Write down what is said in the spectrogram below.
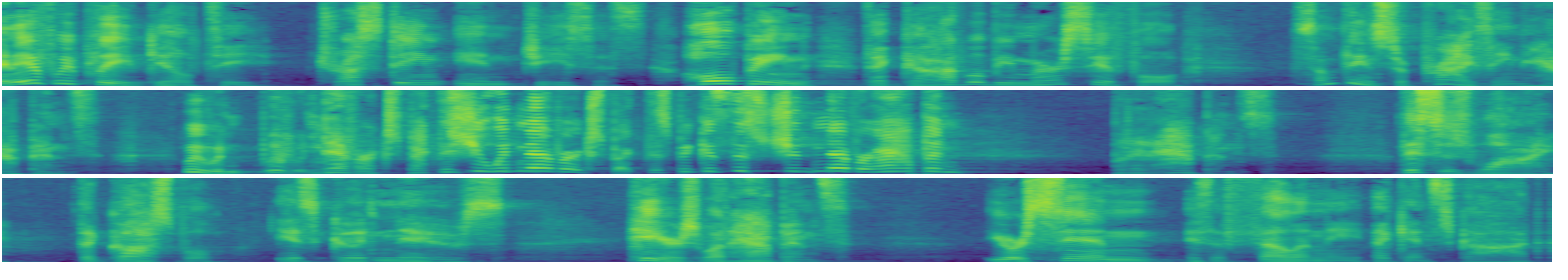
And if we plead guilty, trusting in Jesus, hoping that God will be merciful, something surprising happens. We would, we would never expect this. You would never expect this because this should never happen. But it happens. This is why the gospel is good news. Here's what happens your sin is a felony against God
